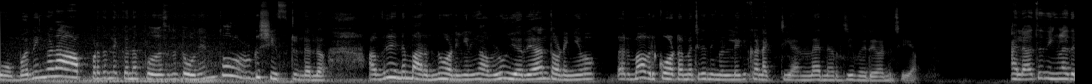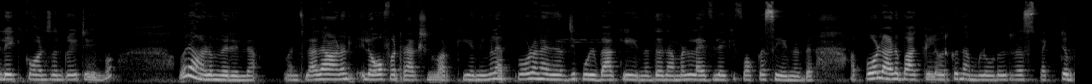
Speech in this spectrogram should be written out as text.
പോകുമ്പോൾ നിങ്ങളുടെ അപ്പുറത്ത് നിൽക്കുന്ന പേഴ്സണ് തോന്നി എന്തോ ഒരു ഷിഫ്റ്റ് ഉണ്ടല്ലോ. അവർ എന്നെ മറന്നു തുടങ്ങി. അവൾ ഉയരാൻ തുടങ്ങിയപ്പോൾ വരുമ്പോൾ അവർക്ക് ഓട്ടോമാറ്റിക് നിങ്ങളിലേക്ക് കണക്ട് ചെയ്യാനുള്ള എനർജി വരികയാണ് ചെയ്യുക. അല്ലാതെ നിങ്ങൾ അതിലേക്ക് കോൺസെൻട്രേറ്റ് ചെയ്യുമ്പോൾ ഒരാളും വരില്ല. മനസ്സിലായി അതാണ് ലോ ഓഫ് അട്രാക്ഷൻ വർക്ക് ചെയ്യുക. നിങ്ങൾ എപ്പോഴാണ് എനർജി പുൾ ബാക്ക് ചെയ്യുന്നത്? നമ്മുടെ ലൈഫിലേക്ക് ഫോക്കസ് ചെയ്യുന്നത്? അപ്പോഴാണ് ബാക്കിയുള്ളവർക്ക് നമ്മളോട് ഒരു റെസ്പെക്റ്റും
